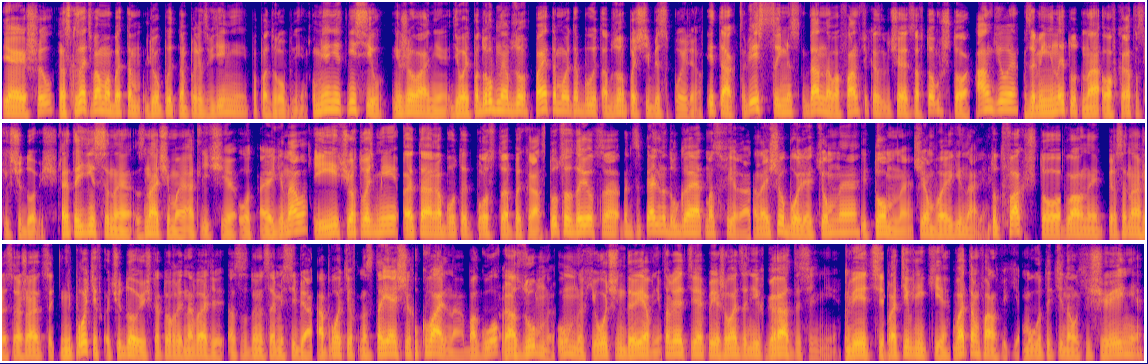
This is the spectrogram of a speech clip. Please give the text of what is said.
я решил рассказать вам об этом любопытном произведении поподробнее. У меня нет ни сил, ни желания делать подробный обзор, поэтому это будет обзор почти без спойлеров. Итак, весь цимис данного фанфика заключается в том, что ангелы заменены тут на лавкратовских чудовищ. Это единственное значимое отличие от оригинала, и, черт возьми, это работает просто прекрасно. Тут создается принципиально другая атмосфера, она еще более темная и томная, чем в оригинале. Тот факт, что главные персонажи сражаются не против чудовищ, которые навряд осознают сами себя, а против настоящих буквально богов, разумных, умных и очень древних, заставляет тебя переживать за них гораздо сильнее. Ведь противники в этом фанфике могут идти на ухищрение,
